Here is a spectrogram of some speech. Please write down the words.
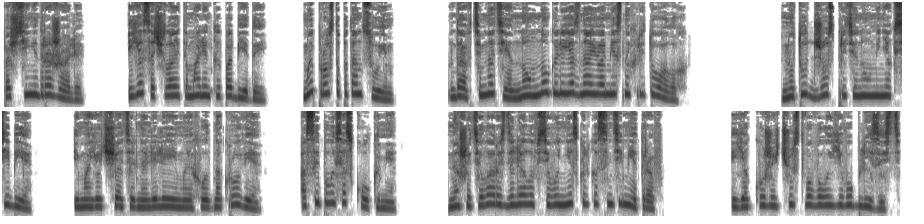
почти не дрожали, и я сочла это маленькой победой. Мы просто потанцуем, да, в темноте, но много ли я знаю о местных ритуалах? Но тут Джос притянул меня к себе, и мое тщательно лелеемое хладнокровие осыпалось осколками. Наши тела разделяло всего несколько сантиметров, и я кожей чувствовала его близость.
